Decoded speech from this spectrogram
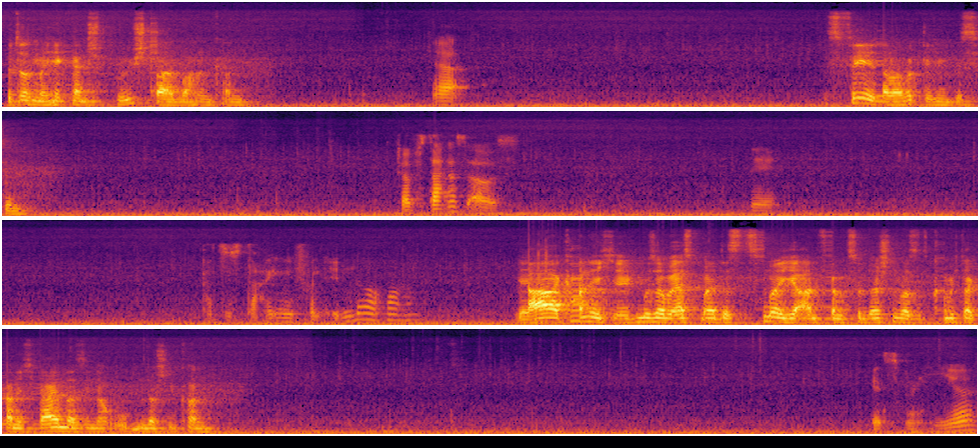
Wird, dass man hier keinen Sprühstrahl machen kann. Ja, Es fehlt aber wirklich ein bisschen. ich glaube, das Dach ist aus. Nee. Kannst du das Dach irgendwie von innen auch machen? Ja, kann ich. Ich muss aber erstmal das Zimmer hier anfangen zu löschen, weil sonst komme ich da gar nicht rein, dass ich nach oben löschen kann. Jetzt mal hier.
